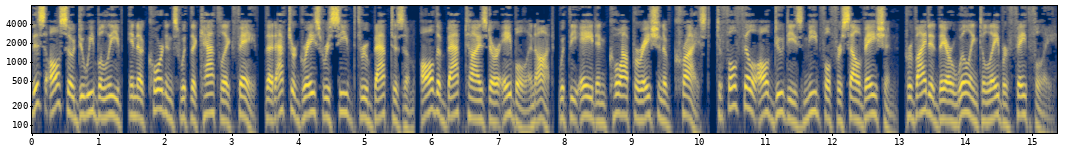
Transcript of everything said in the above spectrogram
This also do we believe, in accordance with the Catholic faith, that after grace received through baptism, all the baptized are able and ought, with the aid and cooperation of Christ, to fulfill all duties needful for salvation, provided they are willing to labor faithfully.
